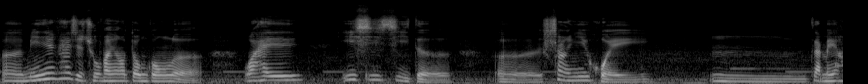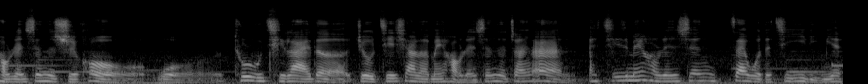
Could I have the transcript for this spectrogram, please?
呃，明天开始厨房要动工了，我还依稀记得，呃，上一回。嗯，在美好人生的时候，我突如其来的就接下了美好人生的专案。哎，其实美好人生在我的记忆里面，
